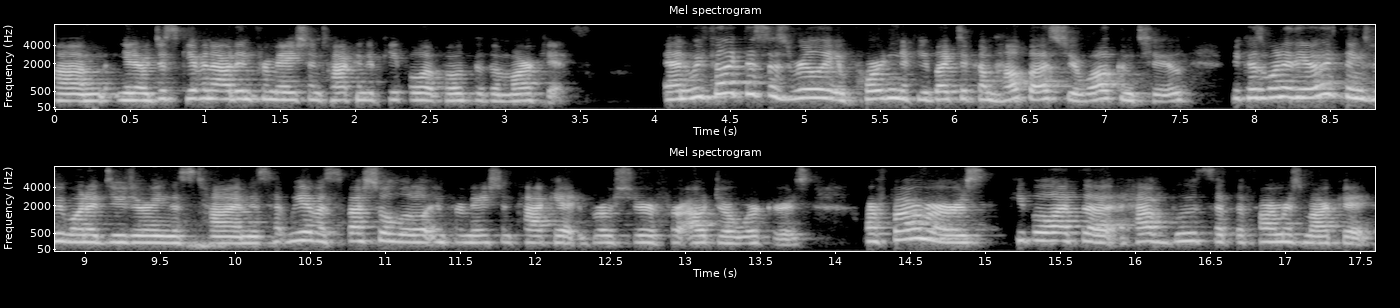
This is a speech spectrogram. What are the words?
um, you know, just giving out information, talking to people at both of the markets. And we feel like this is really important. If you'd like to come help us, you're welcome to, because one of the other things we want to do during this time is we have a special little information packet brochure for outdoor workers. Our farmers, people at the have booths at the farmers market,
